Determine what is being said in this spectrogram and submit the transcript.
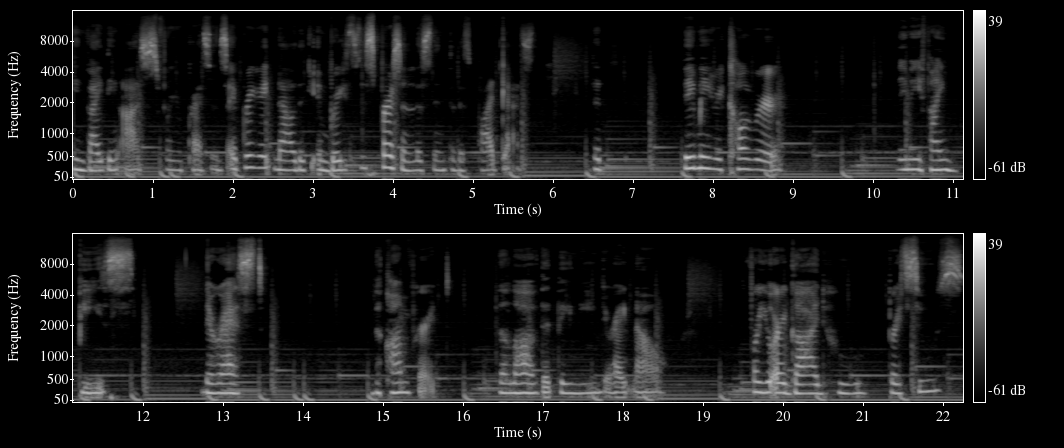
inviting us for your presence. I pray right now that you embrace this person listening to this podcast, that they may recover, they may find peace, the rest, the comfort, the love that they need right now. For you are God who pursues,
